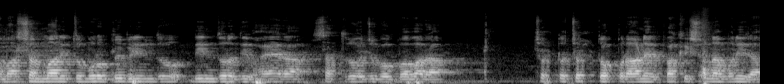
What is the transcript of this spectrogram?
আমার সম্মানিত মুরব্বীবৃন্দ দিন দরদি ভাইয়েরা, ছাত্র যুবক বাবারা ছোট্ট ছোট্ট কোরআনের পাখি সোনামণিরা,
